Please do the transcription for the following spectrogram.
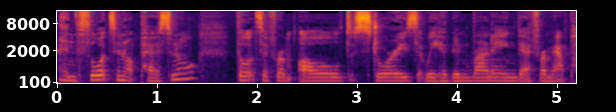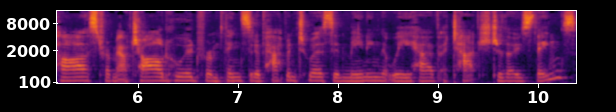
And thoughts are not personal. Thoughts are from old stories that we have been running. They're from our past, from our childhood, from things that have happened to us and meaning that we have attached to those things.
